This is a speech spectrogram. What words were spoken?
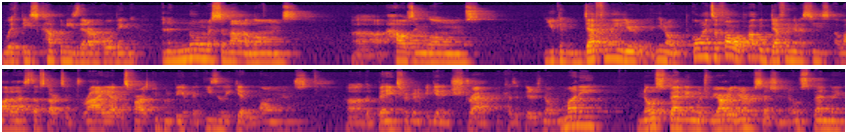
with these companies that are holding an enormous amount of loans, uh, housing loans, you can definitely you're you know going into fall we're probably definitely going to see a lot of that stuff start to dry up as far as people being able to easily get loans uh, the banks are going to be getting strapped because if there's no money no spending which we already in a recession no spending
